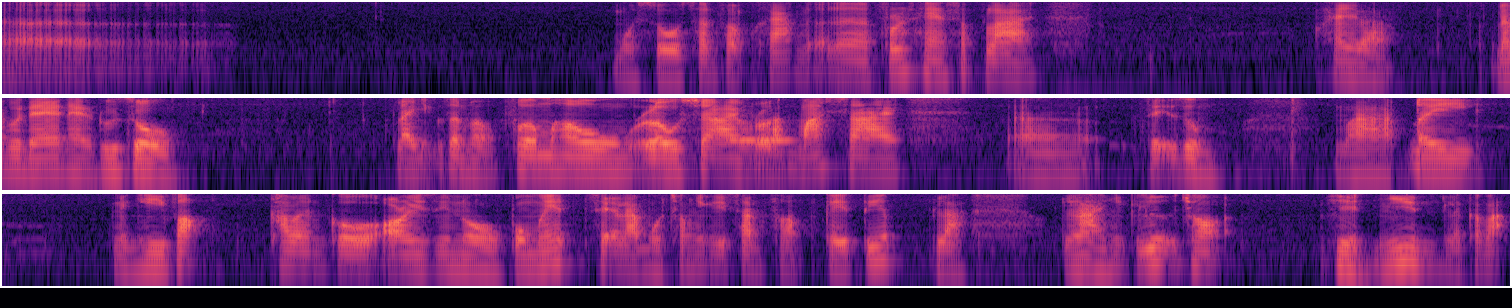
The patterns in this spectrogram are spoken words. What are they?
uh, một số sản phẩm khác nữa là First Hand Supply hay là Double Den hay Ruzo là những sản phẩm firm hold, low shine hoặc là matte shine uh, dễ dùng. Mà đây mình hy vọng Cabenco Original Pomade sẽ là một trong những cái sản phẩm kế tiếp là là những cái lựa chọn hiển nhiên là các bạn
